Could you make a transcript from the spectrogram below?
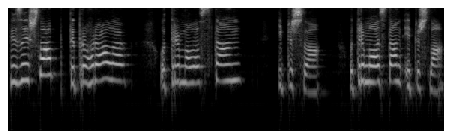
Ти зайшла, ти програла, отримала стан і пішла. Отримала стан і пішла.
